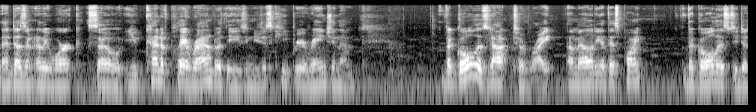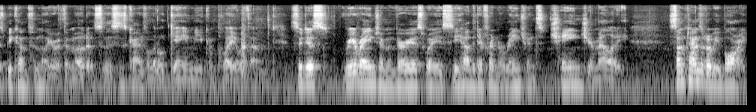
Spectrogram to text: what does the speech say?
That doesn't really work, so you kind of play around with these and you just keep rearranging them the goal is not to write a melody at this point. The goal is to just become familiar with the motives. So this is kind of a little game you can play with them. So just rearrange them in various ways, see how the different arrangements change your melody. Sometimes it'll be boring.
